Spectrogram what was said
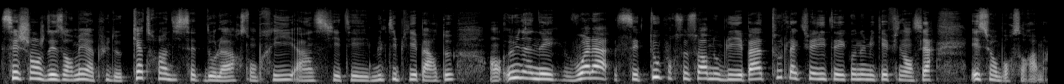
s'échange désormais à plus de 97 dollars. Son prix a ainsi été multiplié par deux en une année. Voilà, c'est tout pour ce soir. N'oubliez pas, toute l'actualité économique et financière est sur Boursorama.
